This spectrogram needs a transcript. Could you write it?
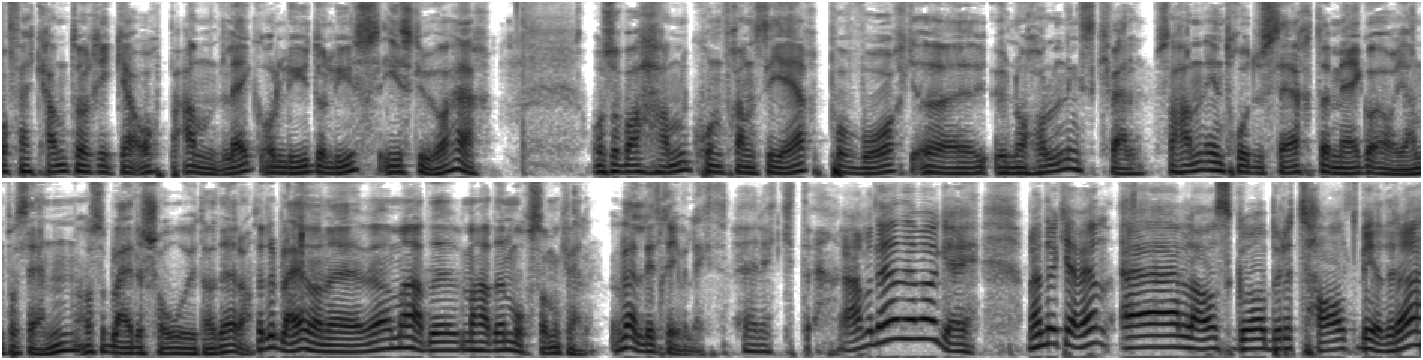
og fikk han til å rigge opp anlegg og lyd og lys i stua her. Og så var han konferansier på vår uh, underholdningskveld. Så han introduserte meg og Ørjan på scenen, og så ble det show ut av det. da. Så det ble sånn, eh, ja, vi, hadde, vi hadde en morsom kveld. Veldig trivelig. Riktig. Ja, men det, det var gøy. Men du, Kevin, eh, la oss gå brutalt videre,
